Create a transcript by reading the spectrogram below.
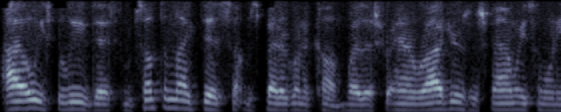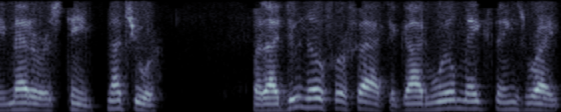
I always believe that from something like this, something's better going to come. Whether it's for Aaron Rodgers, his family, someone he met, or his team, not sure. But I do know for a fact that God will make things right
